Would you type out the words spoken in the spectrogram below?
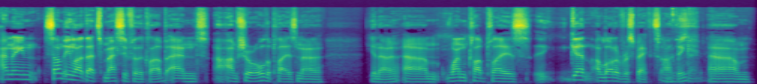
I mean, something like that's massive for the club, and I'm sure all the players know. You know, um, one club players get a lot of respect. I think, yeah. um,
